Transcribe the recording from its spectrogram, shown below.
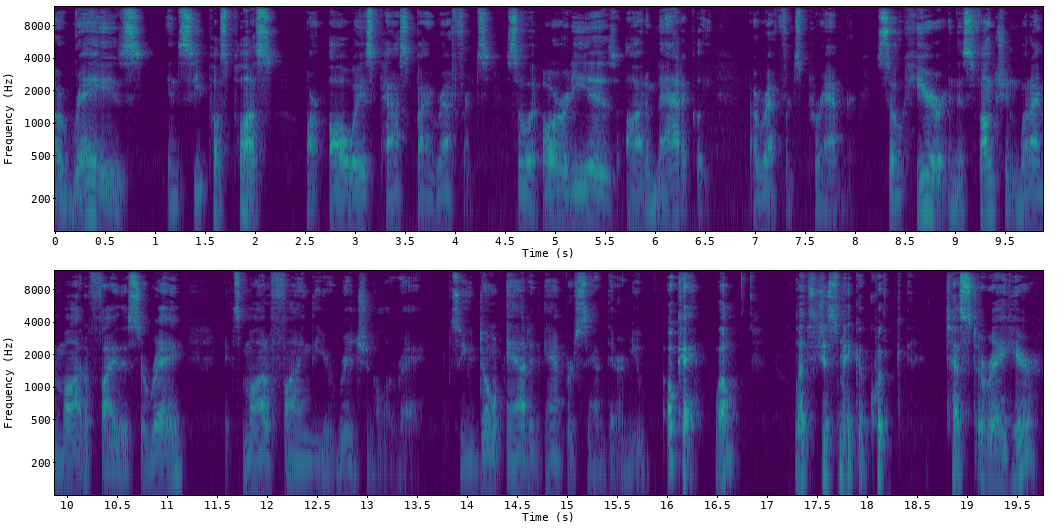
arrays in C++ are always passed by reference. So it already is automatically a reference parameter. So here in this function, when I modify this array, it's modifying the original array. So you don't add an ampersand there. And you Okay, well, let's just make a quick test array here.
